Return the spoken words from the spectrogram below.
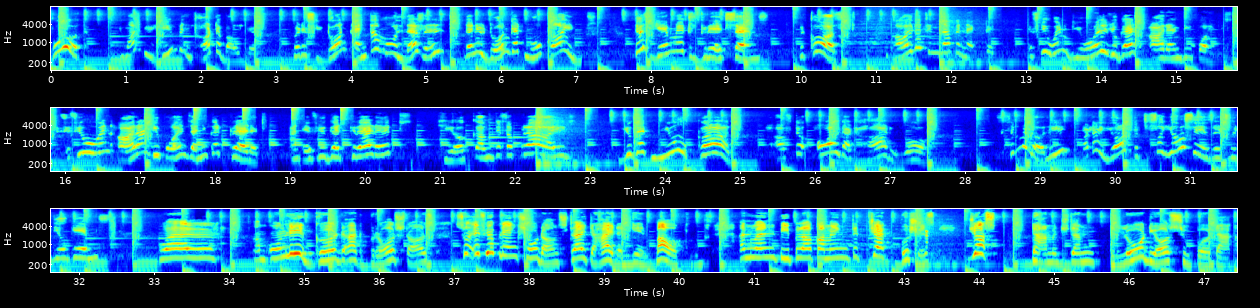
both. You must be deep in thought about it. But if you don't enter more levels, then you don't get more points. This game makes great sense because all the things are connected. If you win duel, you get R&D points. If you win R&D points, then you get credits. And if you get credits, here comes the surprise. You get new cards after all that hard work. Similarly, what are your tips for your favorite video games? Well, I'm only good at Brawl Stars, so if you're playing Showdowns, try to hide and gain power cubes And when people are coming to check bushes, just damage them to load your super attack.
